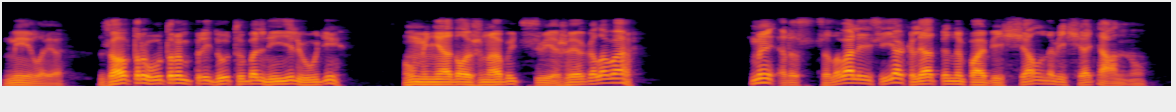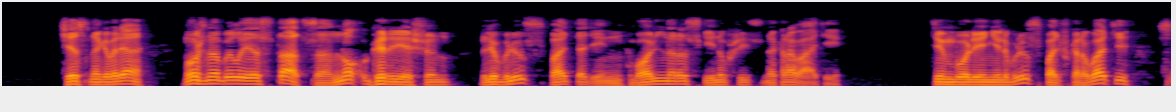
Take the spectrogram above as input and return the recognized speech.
Милая, завтра утром придут больные люди. У меня должна быть свежая голова. Мы расцеловались, и я клятвенно пообещал навещать Анну. Честно говоря, можно было и остаться, но грешен Люблю спать один, вольно раскинувшись на кровати. Тем более не люблю спать в кровати с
